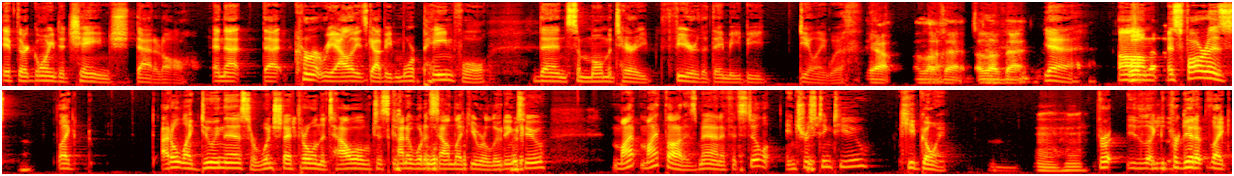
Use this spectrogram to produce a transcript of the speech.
if they're going to change that at all. And that that current reality has got to be more painful than some momentary fear that they may be dealing with. Yeah. I love that. I love that. Yeah. Um, as far as like I don't like doing this or when should I throw in the towel, which is kind of what it sounded like you were alluding to. My my thought is, man, if it's still interesting to you, keep going. Mm-hmm. For like forget it like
